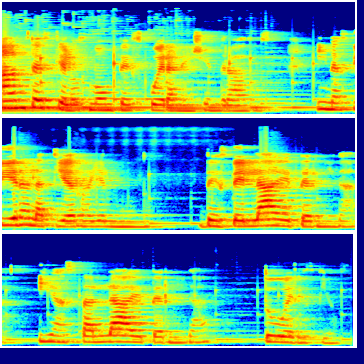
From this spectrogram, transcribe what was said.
Antes que los montes fueran engendrados y naciera la tierra y el mundo, desde la eternidad y hasta la eternidad, tú eres Dios.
